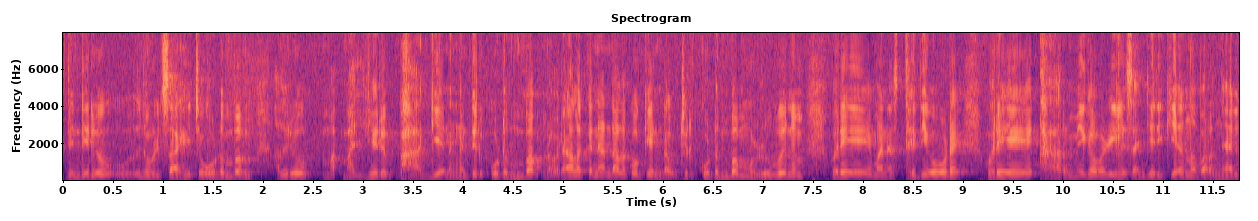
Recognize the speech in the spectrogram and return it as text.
ഇതിന്റെ ഒരു ഇതിനെ ഉത്സാഹിച്ച് ഓടുമ്പം അതൊരു വലിയൊരു ഭാഗ്യമാണ് അങ്ങനത്തെ ഒരു കുടുംബം. ഒരാൾക്ക് രണ്ടാൾക്കൊക്കെ ഉണ്ടാവും. പക്ഷെ ഒരു കുടുംബം മുഴുവനും ഒരേ മനസ്ഥിതിയോടെ ഒരേ ധാർമ്മിക വഴിയിൽ സഞ്ചരിക്കുക എന്ന് പറഞ്ഞാൽ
